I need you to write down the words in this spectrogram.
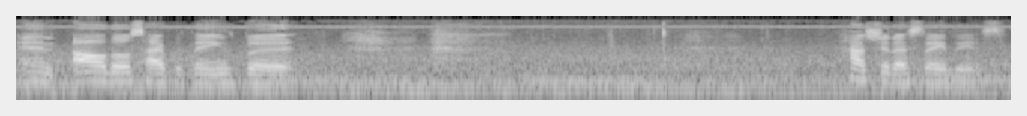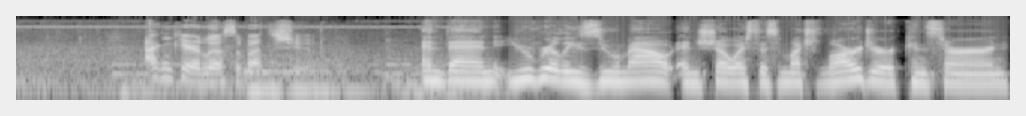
and all those type of things, but how should I say this? I can care less about the ship. And then you really zoom out and show us this much larger concern,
